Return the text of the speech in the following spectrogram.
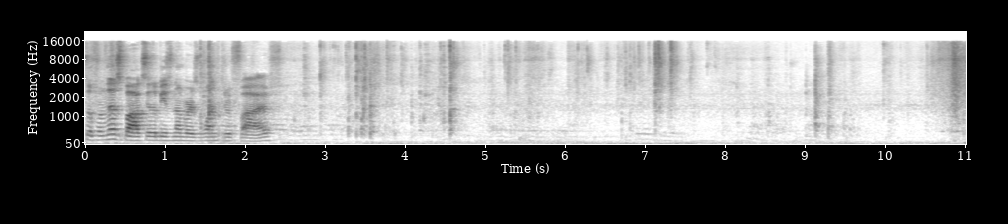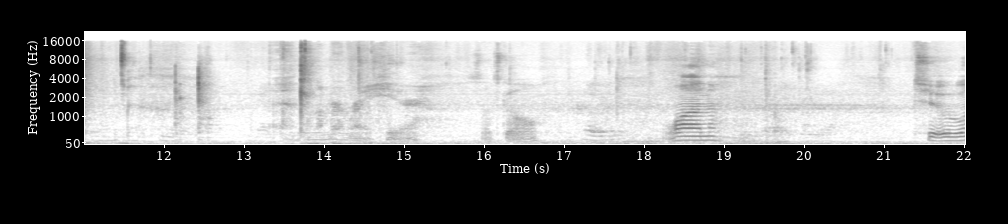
So from this box, it'll be numbers 1 through 5. one, two,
